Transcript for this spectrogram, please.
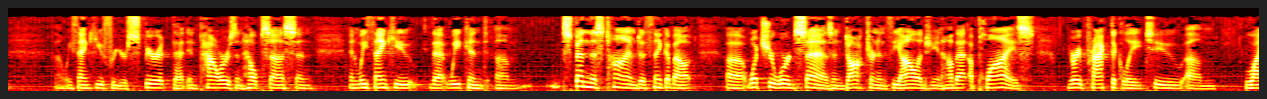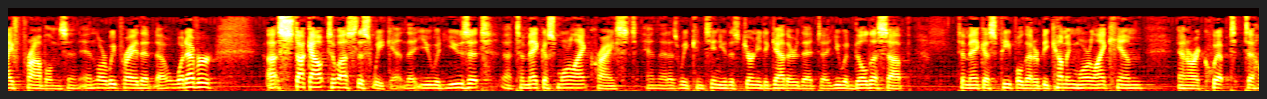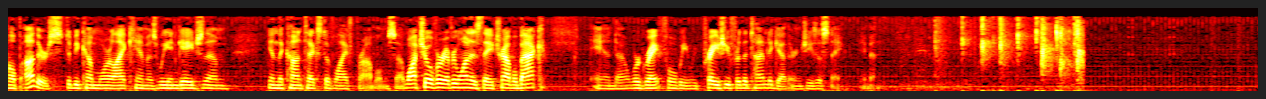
Uh, we thank you for your spirit that empowers and helps us. And, and we thank you that we can um, spend this time to think about uh, what your word says and doctrine and theology and how that applies very practically to um, life problems. And, and, Lord, we pray that uh, whatever uh, stuck out to us this weekend, that you would use it uh, to make us more like Christ, and that as we continue this journey together, that uh, you would build us up to make us people that are becoming more like Him and are equipped to help others to become more like Him as we engage them in the context of life problems. Uh, watch over everyone as they travel back. And uh, we're grateful. We, we praise you for the time together. In Jesus' name, amen.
